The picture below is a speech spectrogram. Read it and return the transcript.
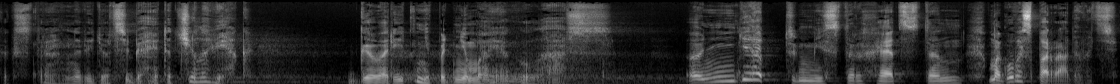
Как странно ведет себя этот человек. Говорит, не поднимая глаз. Нет, мистер Хедстон, могу вас порадовать.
